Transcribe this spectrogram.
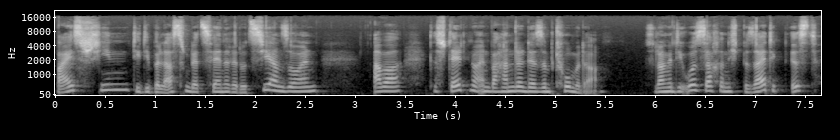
Beißschienen, die die Belastung der Zähne reduzieren sollen, aber das stellt nur ein Behandeln der Symptome dar. Solange die Ursache nicht beseitigt ist,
